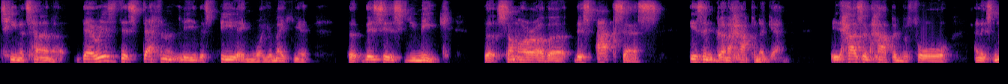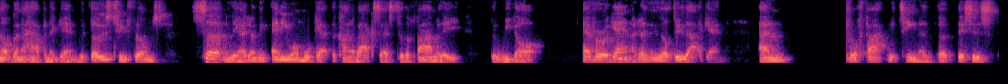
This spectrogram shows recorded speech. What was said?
Tina Turner, there is this definitely this feeling while you're making it that this is unique, that somehow or other this access isn't going to happen again. It hasn't happened before and it's not going to happen again. With those two films, certainly I don't think anyone will get the kind of access to the family that we got ever again. I don't think they'll do that again. And for a fact with Tina, that this is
